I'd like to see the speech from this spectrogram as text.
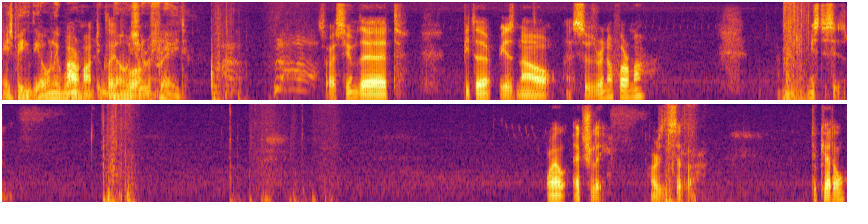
is being the only one who knows war. you're afraid. So I assume that Peter is now a suzerain of Armagh. I mean, mysticism. Well, actually, where is the settler? Two cattle,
